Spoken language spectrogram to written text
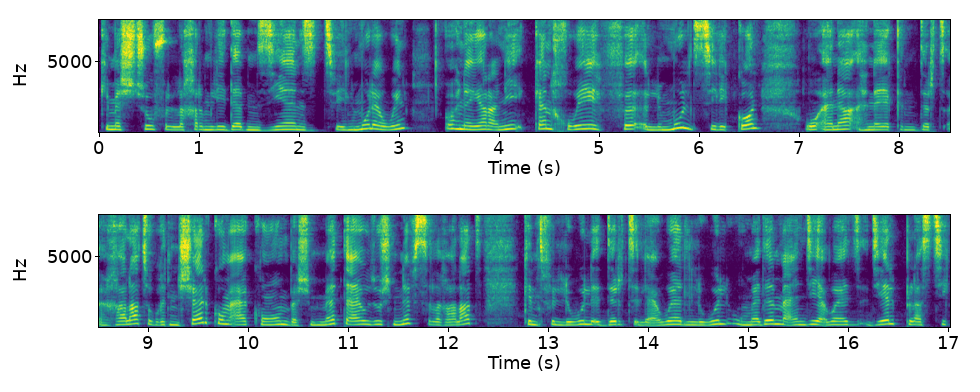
كما شفتوا في الأخر ملي داب مزيان زدت فيه الملون. وهنايا راني كنخويه في المولد سيليكون وأنا هنايا كنت درت غلط وبغيت نشاركو معكم باش ما تعاودوش نفس الغلط. كنت في الأول درت العواد الأول ومادام عندي عواد ديال بلاستيك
